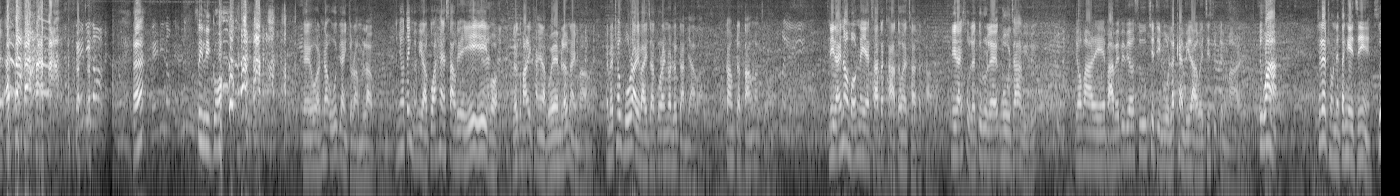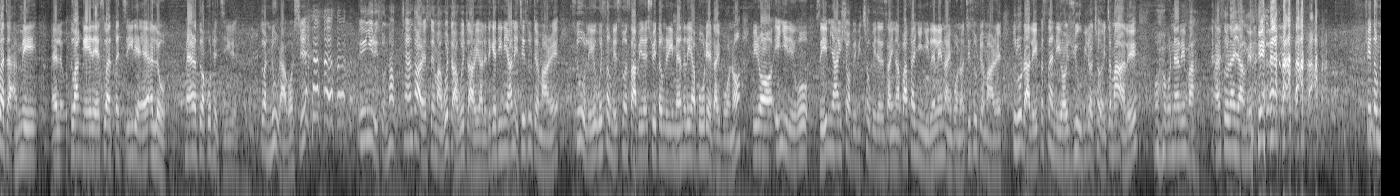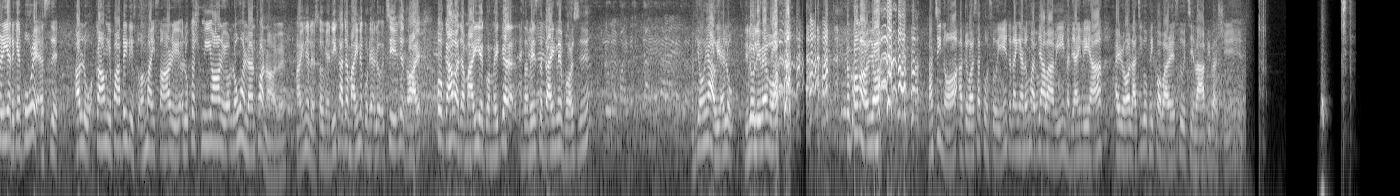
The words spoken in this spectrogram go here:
ဈေးကြီးဆုံးပါဟမ်ဈေးကြီးဆုံးပဲဆီလီကွန်အဲဟိုကနှစ်အိုးပြိုင်ကြော်တာမလောက်ဘူးအညောတိတ်မမိပါကွာဟန်ဆောင်လေးရေးရေးပေါ့လောက်သမားတွေခိုင်းရတာဘယ်မလုပ်နိုင်ပါဘူးဒါပေမဲ့ထုတ်ပိုးတာတွေပါကြာကိုရိုင်းတော့လောက်တာများပါကောင်းတစ်တောင်းလောက်ကျော်နေတိုင်းတော့မဟုတ်နှစ်ရက်ခြားတစ်ခါသုံးရက်ခြားတစ်ခါပေါ့နေတိုင်းဆိုလဲသူတို့လည်းငိုကြပြီလေပြောပါတယ်ဘာပဲပြောပြောစူးဖြစ်တည်မှုလက်ခံပေးတာပဲကျေးဇူးတင်ပါတယ် तू ကထက်ထက်ထုံနဲ့တငယ်ချင်းသူကကြာအမေ အဲ့လို तू ကငယ်တယ်သူကတက်ကြီးတယ်အဲ့လိုမဲတော့ तू ကကိုယ့်ထက်ကြီးတယ် तू ကနုတာဗောရှင်အင်းကြီးတွေဆိုနောက်ချမ်းသာတဲ့ဆင်းမှာဝစ်တာဝစ်တာတွေကလည်းတကယ်ဒီနေရာနေခြေဆုတင်ပါတယ်စုကိုလေဝစ်စုံနေစွန့်စားပေးတဲ့ရွှေတုံတရီမန္တလေးကပိုးတဲ့အတိုက်ပေါ့နော်ပြီးတော့အင်းကြီးတွေကိုဈေးအများကြီး shop ပေးပြီးချုပ်ပေးတဲ့ဒီဇိုင်နာ perfect ညီညီလင်းလင်းနိုင်ပေါ့နော်ခြေဆုတင်ပါတယ်သူတို့ဒါလေးပတ်စံတွေရောယူပြီးတော့ချုပ်ရင်ကျမကလေဟိုဝန်ထမ်းလေးမှာအဲဆိုတန်းရောက်နေ ရွှေတုံတရီကတကယ်ပိုးတဲ့အစ်စ် အဲ့လိုအကောင်းတွေပါတိတ်တွေဆိုအမိုက်စားတွေအဲ့လိုကက်ရှမီးယားတွေလုံးဝလန်းထွက်လာပဲမိုင်းနဲ့လည်းစုံမြန်ဒီခါကျမိုင်းနဲ့ကိုယ်နဲ့အဲ့လိုအခြေဖြစ်သွားတယ်ဟိုကားပါကျမိုင်းရဲ့ကိုမိတ်ကပ်သဘေးစတိုင်လေးပေါ့ရှင်လိုလည်းမိုင်းနဲ့တိုင်ရရတယ်မပြောရဘူးအဲ့လိုဒီလိုလေးပဲပေါ့တခေါမှမပြောလာကြည့်နော်အော်တိုဘာဆက်ခွန်ဆိုရင်တနိုင်ငံလုံးမှာပြပါပြီမပြိုင်းလေးဟာအဲ့တော့လာကြည့်ဖို့ဖိတ်ခေါ်ပါရဲဆိုချင်လာပေးပါရှင်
